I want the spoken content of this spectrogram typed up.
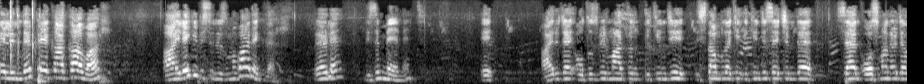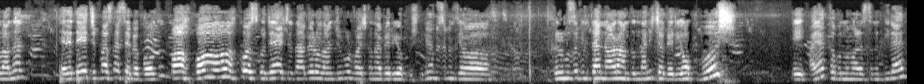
elinde PKK var. Aile gibisiniz mübarekler. Böyle bizim Mehmet. E, ayrıca 31 Mart'ın ikinci İstanbul'daki ikinci seçimde sen Osman Öcalan'ın TRT'ye çıkmasına sebep oldun. Vah vah koskoca her şeyde haber olan Cumhurbaşkanı haberi yokmuş biliyor musunuz ya? Kırmızı bültenle arandığından hiç haberi yokmuş. E, ayakkabı numarasını bilen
